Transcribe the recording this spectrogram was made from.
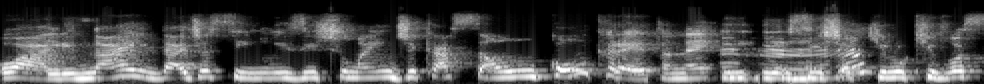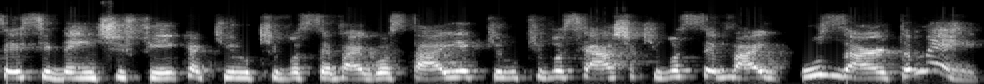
O Ali, na realidade, assim, não existe uma indicação concreta, né? Uhum. Existe aquilo que você se identifica, aquilo que você vai gostar e aquilo que você acha que você vai usar também.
